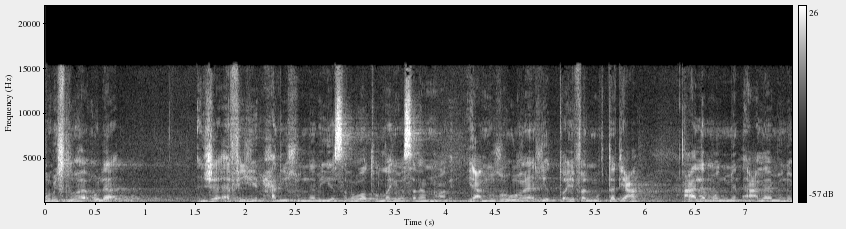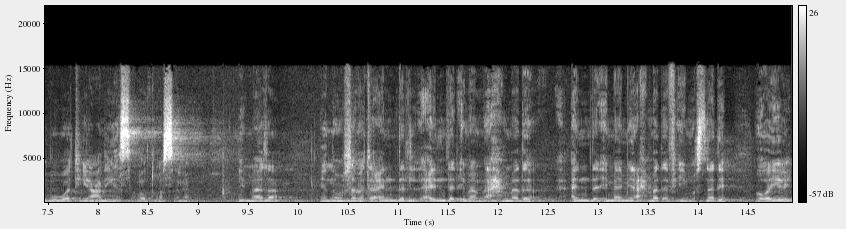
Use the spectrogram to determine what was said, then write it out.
ومثل هؤلاء جاء فيهم حديث النبي صلوات الله وسلامه عليه. يعني ظهور هذه الطائفة المبتدعة علم من أعلام نبوته عليه الصلاة والسلام. لماذا؟ لأنه ثبت عند عند الإمام أحمد عند الإمام أحمد في مسنده وغيره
